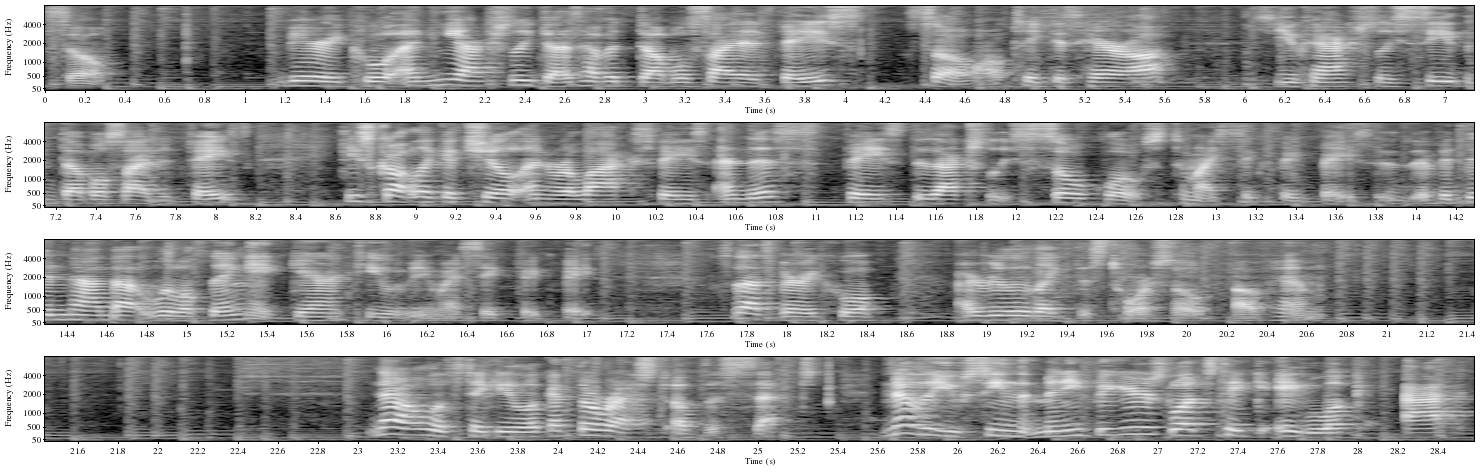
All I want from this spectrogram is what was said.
So very cool and he actually does have a double-sided face. So I'll take his hair off so you can actually see the double-sided face. He's got like a chill and relaxed face and this face is actually so close to my Sig Fig face. If it didn't have that little thing, it guarantee would be my Sig Fig face. So that's very cool. I really like this torso of him. Now let's take a look at the rest of the set. Now that you've seen the minifigures, let's take a look at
